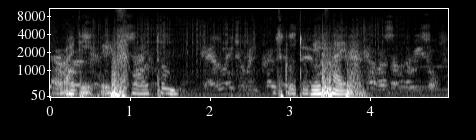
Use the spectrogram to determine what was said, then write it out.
Alrighty, wave 4 done. Let's go to wave 5. and some of the resources.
